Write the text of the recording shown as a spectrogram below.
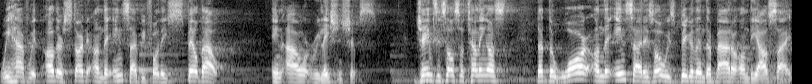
we have with others started on the inside before they spilled out in our relationships. James is also telling us that the war on the inside is always bigger than the battle on the outside.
